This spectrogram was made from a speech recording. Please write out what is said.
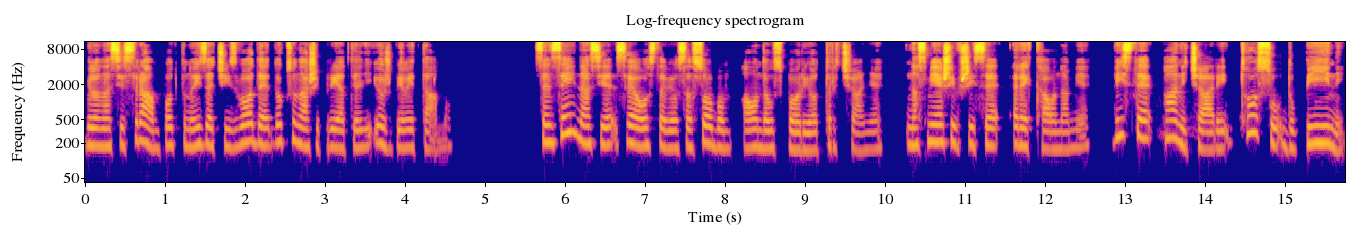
Bilo nas je sram potpuno izaći iz vode dok su naši prijatelji još bili tamo. Sensei nas je sve ostavio sa sobom, a onda usporio trčanje. Nasmiješivši se, rekao nam je, vi ste paničari, to su dupini.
